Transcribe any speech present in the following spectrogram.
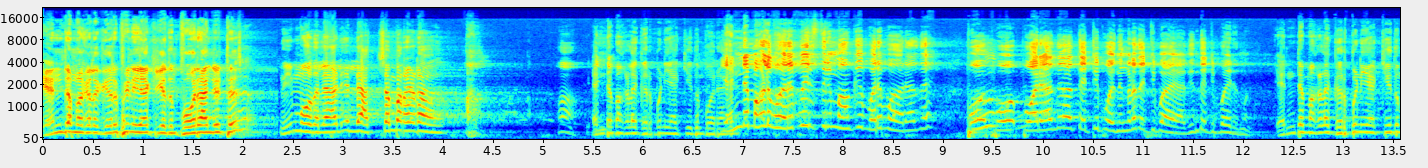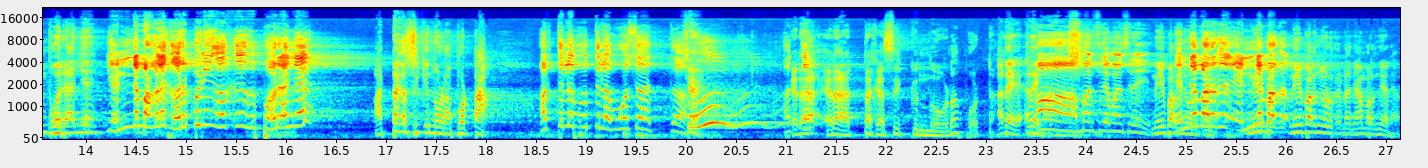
എന്റെ മകളെ ഗർഭിണിയാക്കിയതും പോരാഞ്ഞിട്ട്? നീ മുതലാളിയല്ലേ അച്ഛൻ പറയടാ. ആ. എന്റെ മകളെ ഗർഭിണിയാക്കിയതും പോരാ എന്റെ മകൾ മാക്ക് വരെ പോരാതെ. പോ- പോ- പോരാതെ തെറ്റിപ്പോയി. നിങ്ങളുടെ തെറ്റിപ്പോയ ആദ്യം തെറ്റിപ്പോയിരുന്നു. എന്റെ മകളെ ഗർഭിണിയാക്കിയതും പോരാഞ്ഞ്. എന്റെ മകളെ ഗർഭിണി ആക്കി പോരാഞ്ഞ്. അട്ടഹസിക്കുന്നോടാ പൊട്ട. അത്തല പുത്തല എടാ എടാ അട്ടഹസിക്കുന്നോട് പൊട്ട. അതെ അതെ. ആ മനസ്സിലായി മനസ്സിലായി. നീ പറഞ്ഞു എന്റെ മകൾ എന്റെ നീ മകൾ നീ പറഞ്ഞു കൊടുക്കണ്ട ഞാൻ പറഞ്ഞുതരാം.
